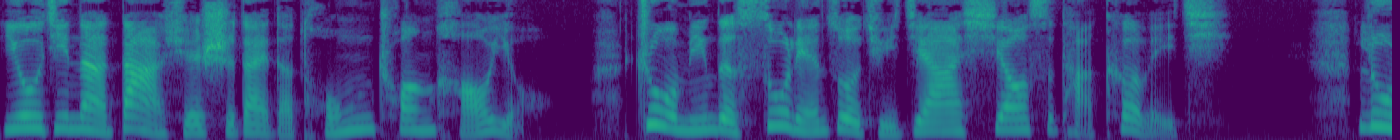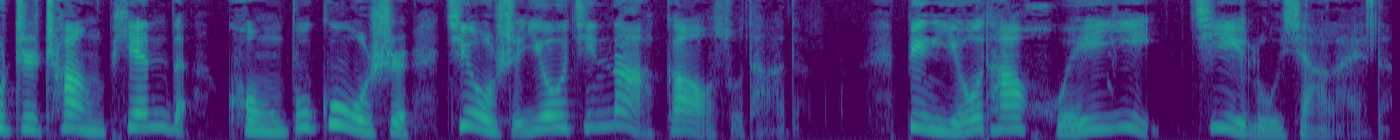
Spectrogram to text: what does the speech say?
尤金娜大学时代的同窗好友，著名的苏联作曲家肖斯塔科维奇，录制唱片的恐怖故事就是尤金娜告诉他的，并由他回忆记录下来的。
